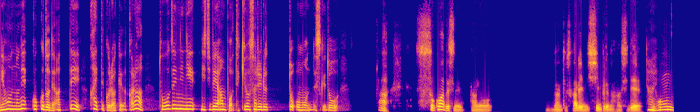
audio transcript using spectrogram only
日本のね国土であって帰ってくるわけだから当然にに日米安保は適用されると思うんですけど。そこはですね、あの、なんていうんですか、ある意味シンプルな話で、はい。日本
